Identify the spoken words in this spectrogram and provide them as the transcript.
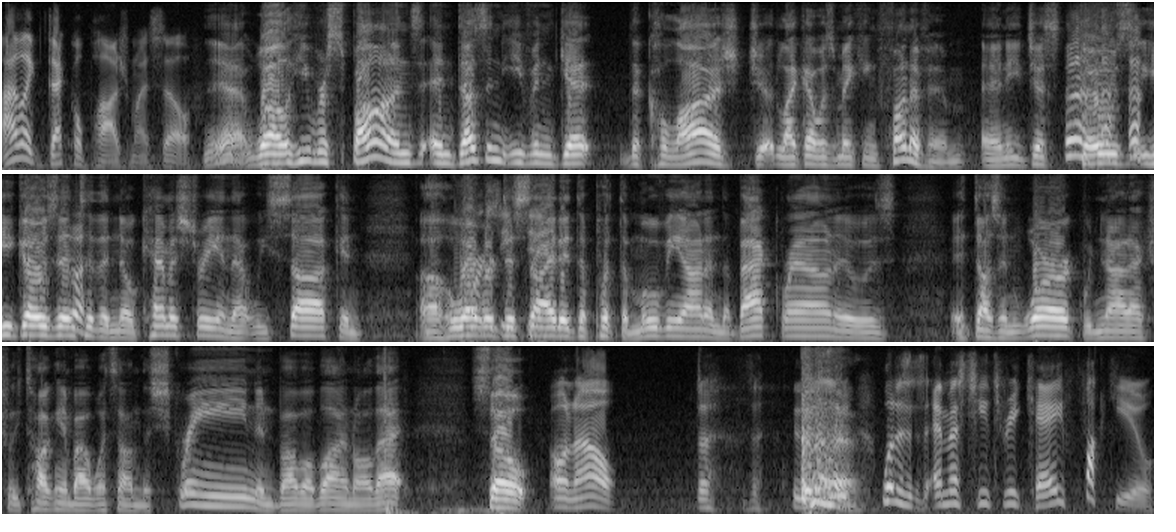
I like decoupage myself. Yeah. Well, he responds and doesn't even get the collage like I was making fun of him, and he just goes he goes into the no chemistry and that we suck, and uh, whoever he did. decided to put the movie on in the background, it was it doesn't work. We're not actually talking about what's on the screen and blah blah blah and all that. So Oh no. The, the, what is this? MST3K? Fuck you.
